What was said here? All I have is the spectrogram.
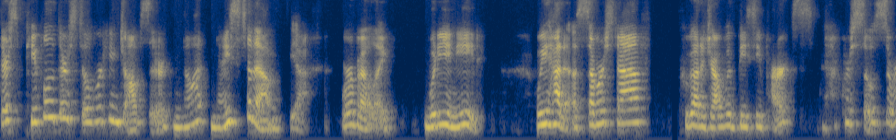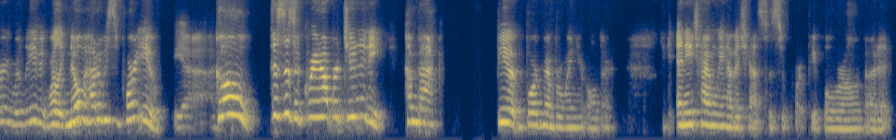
there's people that are still working jobs that are not nice to them. Yeah. We're about like what do you need? We had a summer staff who got a job with BC Parks. We're so sorry we're leaving. We're like, no, how do we support you? Yeah. Go. This is a great opportunity. Come back. Be a board member when you're older. Like anytime we have a chance to support people, we're all about it.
